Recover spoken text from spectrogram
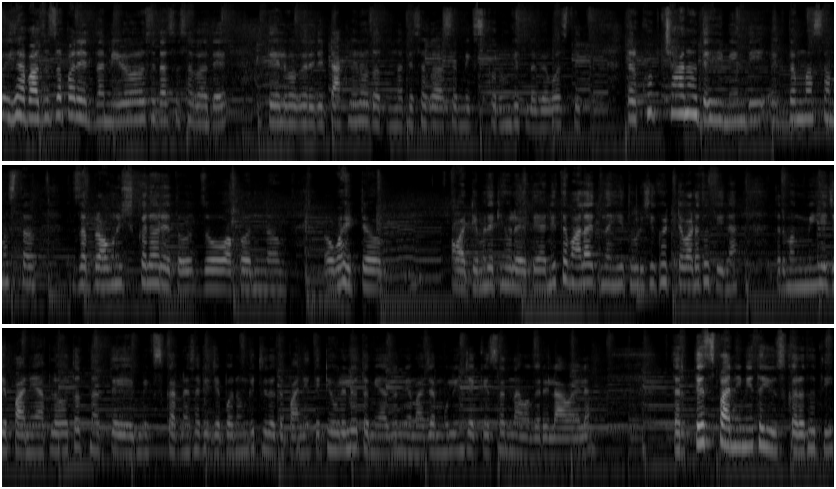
ह्या बाजूचं पण आहेत ना मी व्यवस्थित असं सगळं ते तेल वगैरे जे टाकलेलं होतं ना ते सगळं असं मिक्स करून घेतलं व्यवस्थित. तर खूप छान होते ही मेहंदी. एकदम मस्त मस्त त्याचा ब्राउनिश कलर येतो जो आपण व्हाईट वाटीमध्ये ठेवलं होते आणि इथं मला येत ना ही थोडीशी घट्ट वाढत होती ना तर मग मी हे जे पाणी आपलं होतं ना ते मिक्स करण्यासाठी जे बनवून घेतलेलं होतं पाणी ते ठेवलेलं होतं मी अजून माझ्या मुलींच्या केसांना वगैरे लावायला. तर तेच पाणी मी इथं यूज करत होती.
